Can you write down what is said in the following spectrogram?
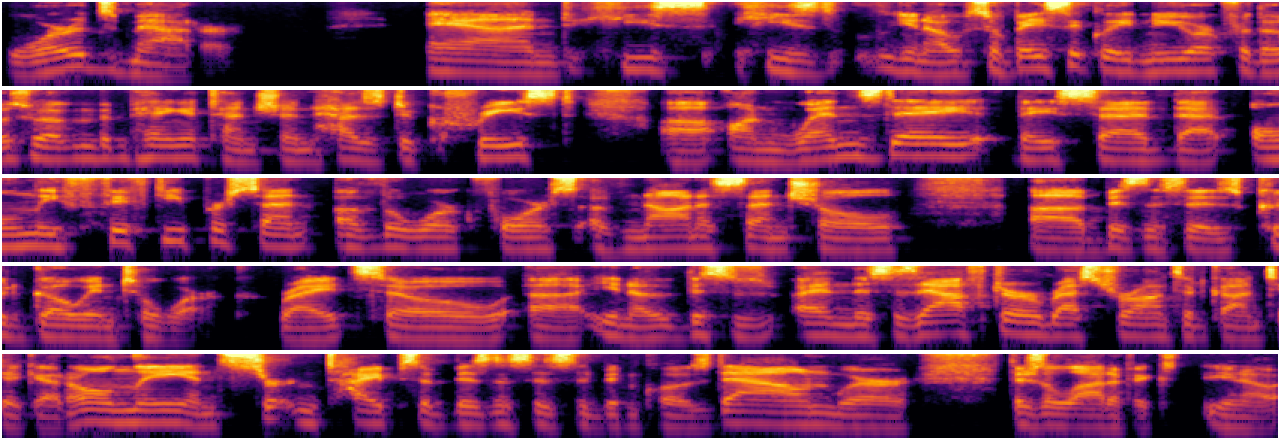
words matter and he's he's you know so basically new york for those who haven't been paying attention has decreased uh, on wednesday they said that only 50% of the workforce of non-essential uh, businesses could go into work right? So uh, you know this is and this is after restaurants had gone takeout only and certain types of businesses had been closed down where there's a lot of you know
